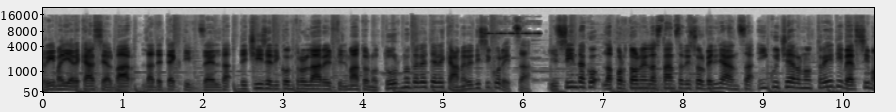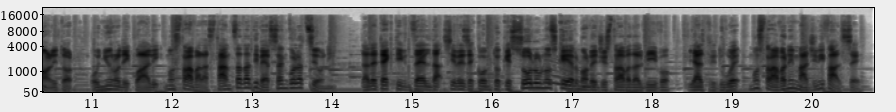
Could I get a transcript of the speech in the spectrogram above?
Prima di recarsi al bar, la detective Zelda decise di controllare il filmato notturno delle telecamere di sicurezza. Il sindaco la portò nella stanza di sorveglianza in cui c'erano tre diversi monitor, ognuno dei quali mostrava la stanza da diverse angolazioni. La detective Zelda si rese conto che solo uno schermo registrava dal vivo, gli altri due mostravano immagini false.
